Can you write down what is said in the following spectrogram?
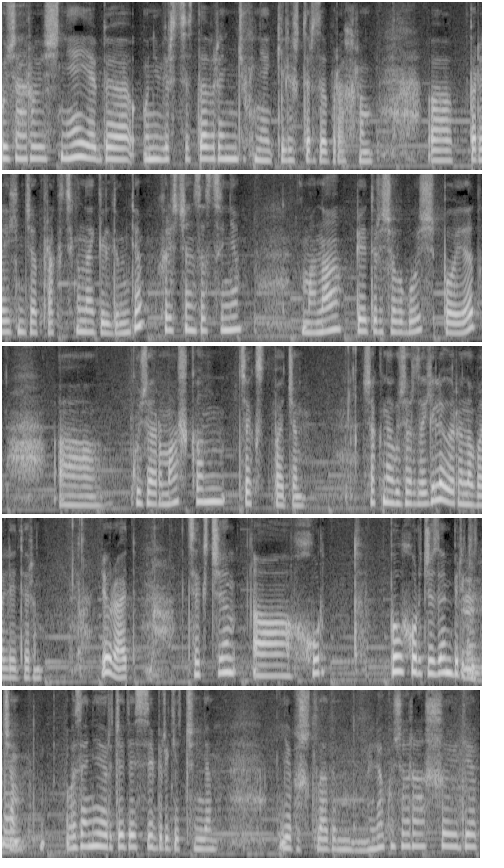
кужару ішіне ебі университетта бірін жүхне келіштерзе бірақырым. Бірейхінже практикына келдім де, христианзасыне. Мана Петр Жылгуш поэт, кужармашкан текст бачым. Шакна кужарза келе ырына валидерім. Юрайт. Текстчі хурт, бұл хурджизен біргетчім. Вазане ерджедесі біргетчіндем. Ебі шутладым, меля кужарашы деп,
